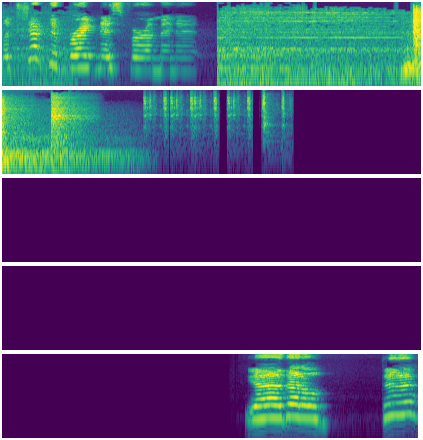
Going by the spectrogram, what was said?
Let's check the brightness for a minute. Yeah, that'll do.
